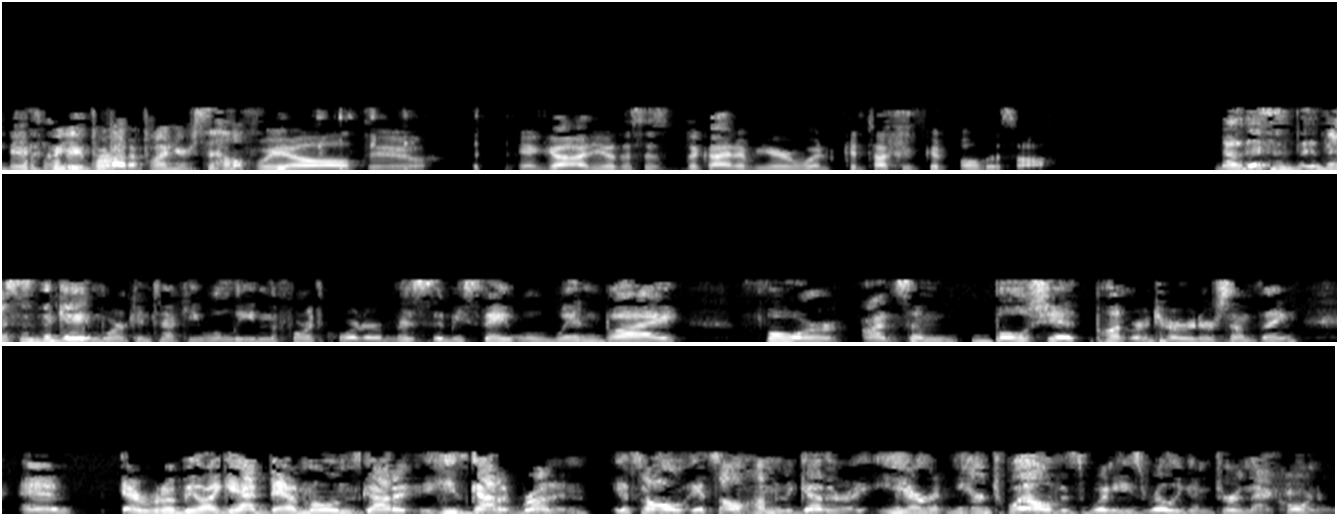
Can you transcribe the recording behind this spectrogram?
Look you brought upon yourself. We all do. And God, you know, this is the kind of year when Kentucky could pull this off. No, this is this is the game where Kentucky will lead in the fourth quarter. Mississippi State will win by four on some bullshit punt return or something, and everybody will be like, yeah, Dan Mullen's got it. He's got it running. It's all, it's all humming together. Year, year 12 is when he's really going to turn that corner.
